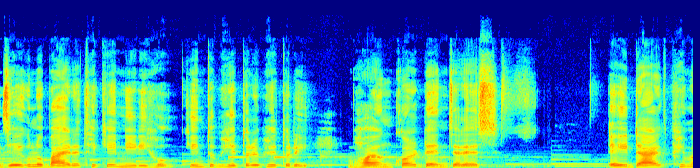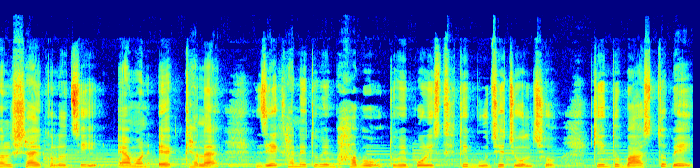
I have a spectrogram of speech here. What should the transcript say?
যেগুলো বাইরে থেকে নিরীহ, কিন্তু ভেতরে ভেতরে ভয়ঙ্কর ডেঞ্জারাস এই ডার্ক ফিমেল সাইকোলজি এমন এক খেলা যেখানে তুমি ভাবো তুমি পরিস্থিতি বুঝে চলছো, কিন্তু বাস্তবে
